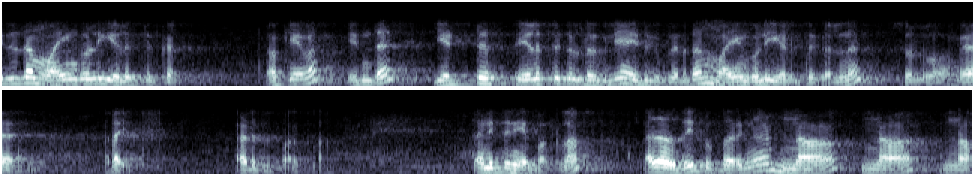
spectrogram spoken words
இதுதான் மயங்கொழி எழுத்துக்கள். ஓகேவா இந்த எட்டு எழுத்துக்கள் இருக்கு இல்லையா? இதுக்கு பேர் தான் மயங்கொழி எழுத்துக்கள்னு சொல்லுவாங்க. ரைட் அடுத்து பார்க்கலாம். தனித்தனியாக பார்க்கலாம். அதாவது இப்போ பாருங்க நா நா நா.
